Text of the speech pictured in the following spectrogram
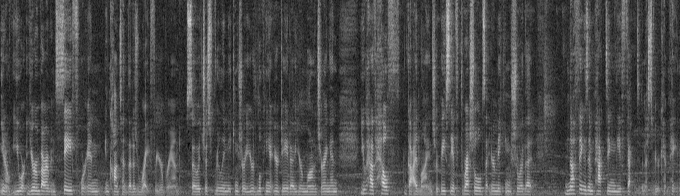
you know, your, your environment's safe, we're in, in content that is right for your brand. So it's just really making sure you're looking at your data, you're monitoring, and you have health guidelines, you basically have thresholds that you're making sure that nothing is impacting the effectiveness of your campaign.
